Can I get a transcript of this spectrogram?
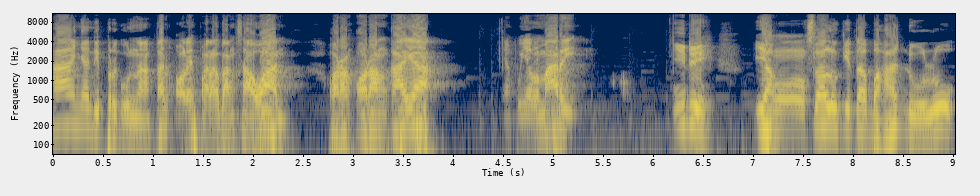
hanya dipergunakan oleh para bangsawan, orang-orang kaya yang punya lemari. Ini yang selalu kita bahas dulu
